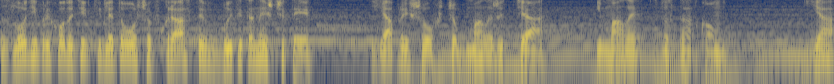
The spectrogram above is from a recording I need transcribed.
Злодій приходить тільки для того, щоб вкрасти, вбити та нищити. Я прийшов, щоб мали життя, і мали з достатком. Я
